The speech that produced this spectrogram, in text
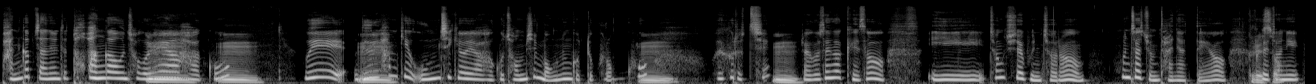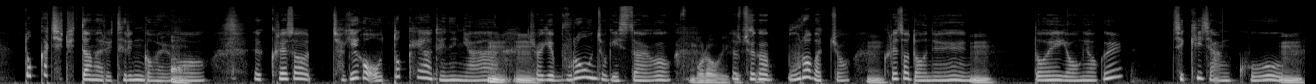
반갑지 않은데 더 반가운 척을 해야 음, 하고 음, 왜늘 음. 함께 움직여야 하고 점심 먹는 것도 그렇고 음, 왜 그렇지? 음. 라고 생각해서 이 청취자분처럼 혼자 좀 다녔대요. 그래서 그랬더니 똑같이 뒷담화를 들은 거예요. 어. 그래서 자기가 어떻게 해야 되느냐 음, 음. 저에게 물어온 적이 있어요. 뭐라고 얘기했어요? 제가 물어봤죠. 음, 그래서 너는 음, 너의 영역을 지키지 않고 음,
